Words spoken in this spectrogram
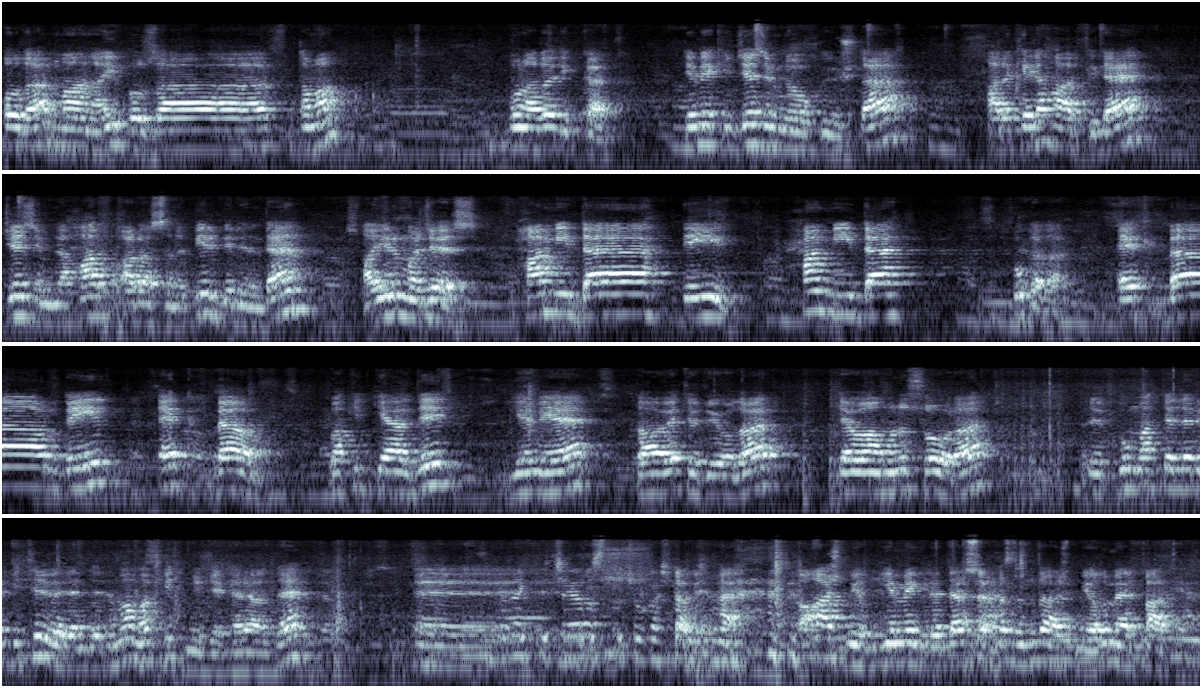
O da manayı bozar. Tamam? Buna da dikkat. Demek ki cezimli okuyuşta harekeli harf ile cezimli harf arasını birbirinden ayırmacağız. Hamide değil. Hamide bu kadar. Ekber değil, ekber. Vakit geldi, yemeğe davet ediyorlar. Devamını sonra e, bu maddeleri bitir veren dedim ama bitmeyecek herhalde. Ee, çay arasında çok aşk tabii, he. açmayalım. Yemek ile ders arasında açmayalım. El Fatiha.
